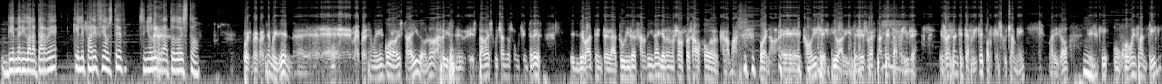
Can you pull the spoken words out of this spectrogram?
Bienvenido a la tarde. ¿Qué le parece a usted, señor Urra, todo esto? Pues me parece muy bien, eh, me parece muy bien cómo lo habéis traído, ¿no? Estaba escuchando con mucho interés el debate entre el atún y la sardina y ahora nos hemos pasado al juego del calamar. Bueno, eh, como dice Estíbaliz, es bastante terrible. Es bastante terrible porque, escúchame, Mariló, es que un juego infantil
